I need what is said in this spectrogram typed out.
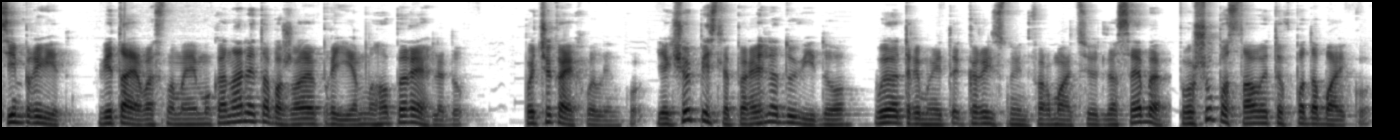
Всім привіт! Вітаю вас на моєму каналі та бажаю приємного перегляду. Почекай хвилинку. Якщо після перегляду відео ви отримаєте корисну інформацію для себе, прошу поставити вподобайку,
